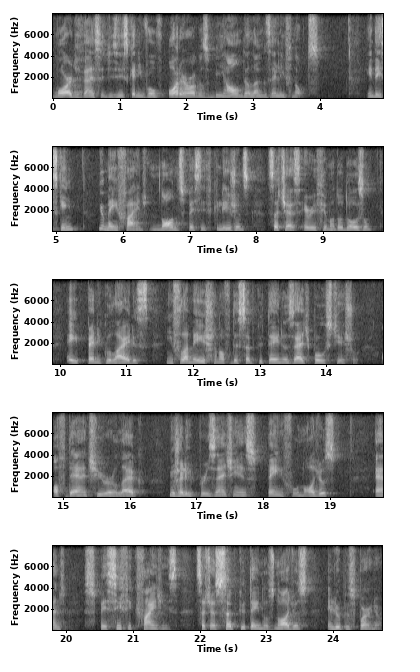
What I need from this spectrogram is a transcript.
more advanced disease can involve other organs beyond the lungs and lymph nodes. In the skin, you may find non-specific lesions such as erythema nodosum, a panniculitis, inflammation of the subcutaneous adipose tissue of the anterior leg, usually presenting as painful nodules, and specific findings such as subcutaneous nodules and lupus pernio.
